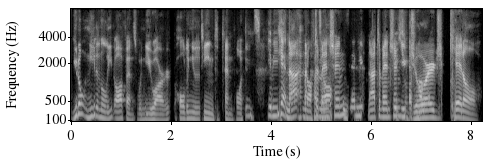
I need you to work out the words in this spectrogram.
you don't need an elite offense when you are holding your team to 10 points. Yeah, but you can't Not, not, not to mention, not to mention You- George Kittle.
